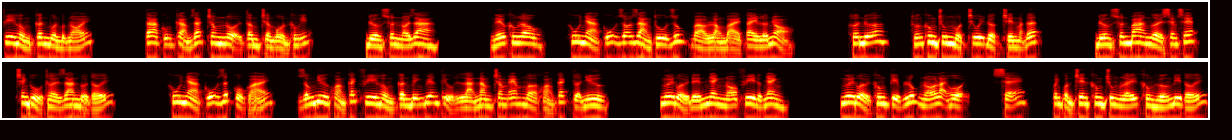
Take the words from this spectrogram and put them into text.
Phi Hồng Cân buồn bực nói, ta cũng cảm giác trong nội tâm trầm ổn không ít. Đường Xuân nói ra, nếu không lâu, khu nhà cũ rõ ràng thu giúp vào lòng bài tay lớn nhỏ. Hơn nữa, hướng không chung một chui được trên mặt đất. Đường Xuân ba người xem xét, tranh thủ thời gian đổi tới. Khu nhà cũ rất cổ quái, giống như khoảng cách phi hồng cân vĩnh viễn tiểu là năm trăm m khoảng cách tựa như. Ngươi đuổi đến nhanh nó phi được nhanh. Ngươi đuổi không kịp lúc nó lại hội, sẽ quanh quẩn trên không trung lấy không hướng đi tới.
